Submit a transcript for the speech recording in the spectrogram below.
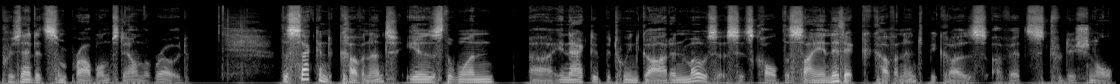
presented some problems down the road. The second covenant is the one uh, enacted between God and Moses. It's called the Sinaitic covenant because of its traditional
